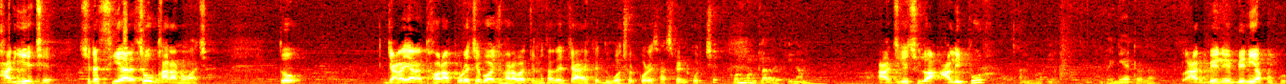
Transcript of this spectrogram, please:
ভারিয়েছে সেটা সিআরএসেও ভাড়ানো আছে। তো যারা যারা ধরা পড়েছে বয়স ভাড়াবার জন্য তাদেরকে আইএফএ দু বছর করে সাসপেন্ড করছে। কোন কোন ক্লাবের? কি নাম? আজকে ছিল আলিপুর আলিপুর আর বেনে- বেনিয়াপুকুর।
